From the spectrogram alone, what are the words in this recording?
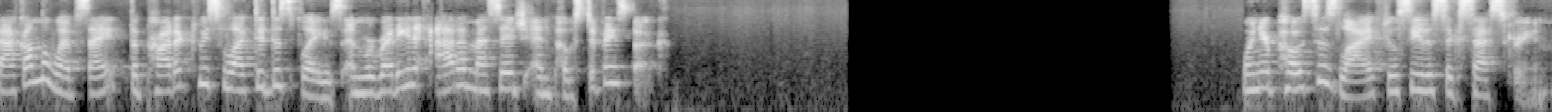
Back on the website, the product we selected displays and we're ready to add a message and post to Facebook. When your post is live, you'll see the success screen.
